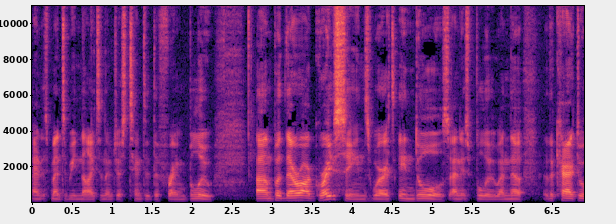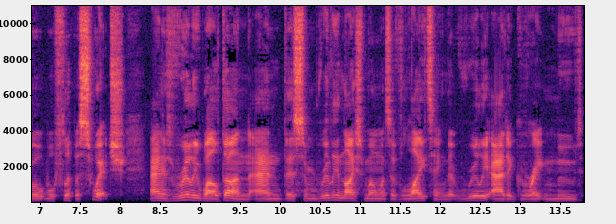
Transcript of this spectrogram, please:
and it's meant to be night and they've just tinted the frame blue. Um, but there are great scenes where it's indoors and it's blue and the, the character will, will, flip a switch and it's really well done and there's some really nice moments of lighting that really add a great mood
